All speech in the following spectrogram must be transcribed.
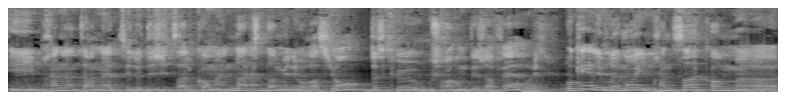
ils prennent l'internet et le digital comme un axe d'amélioration de ce que واش راهم déjà fait Oui. ok les vraiment ils prennent ça comme euh,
